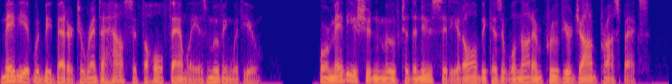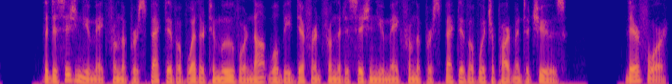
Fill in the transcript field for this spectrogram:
Maybe it would be better to rent a house if the whole family is moving with you. Or maybe you shouldn't move to the new city at all because it will not improve your job prospects. The decision you make from the perspective of whether to move or not will be different from the decision you make from the perspective of which apartment to choose. Therefore,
